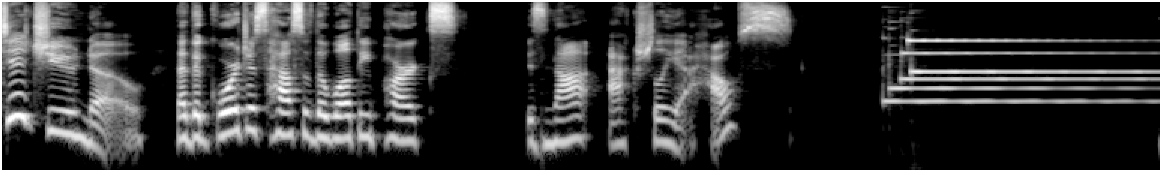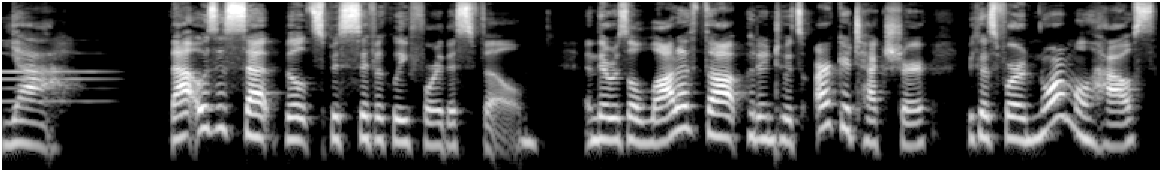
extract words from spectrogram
Did you know that the gorgeous house of the wealthy Parks is not actually a house? Yeah, that was a set built specifically for this film and there was a lot of thought put into its architecture because for a normal house,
